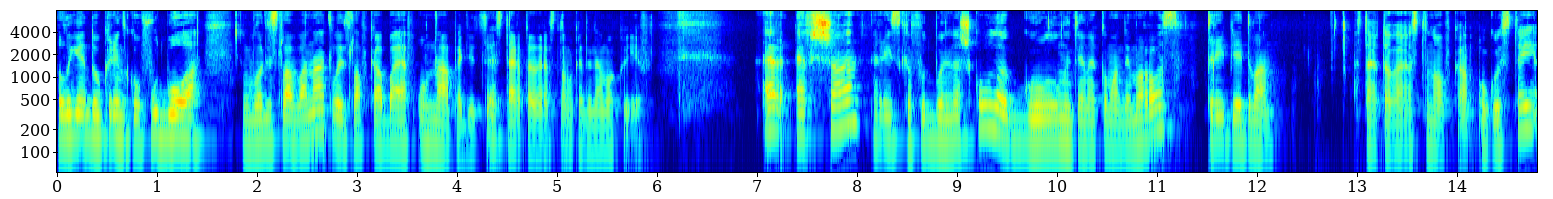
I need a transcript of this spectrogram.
легенда українського футбола. Владислав Ванат, Владислав Кабаєв у нападі. Це стартова розновка Динамо Київ. РФШ, Рійська футбольна школа, головний тренер команди Мороз 3-5-2. Стартова розстановка у гостей.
